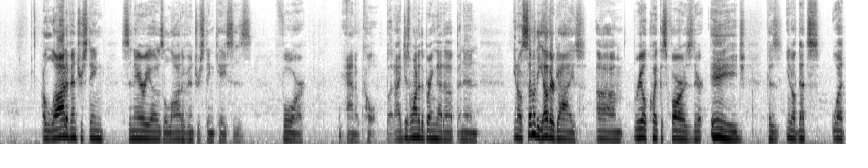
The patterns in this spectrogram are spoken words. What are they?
a lot of interesting scenarios, a lot of interesting cases for Adam Cole. But I just wanted to bring that up. And then, you know, some of the other guys um, real quick as far as their age, because you know that's what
